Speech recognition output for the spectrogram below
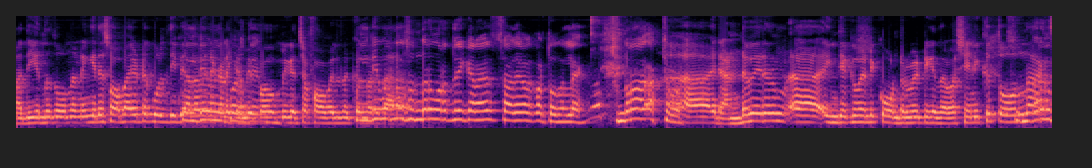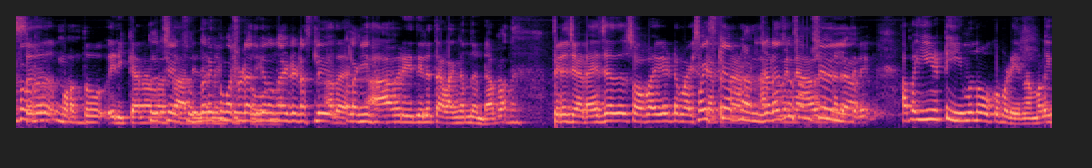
മതി എന്ന് തോന്നുന്നുണ്ടെങ്കിൽ സ്വാഭാവികമായിട്ട് കുൽദീപ് യാദവിനെ കളിക്കും ഇപ്പൊ മികച്ച ഫോമിൽ നിൽക്കുന്ന കുൽദീപ് വന്ന് സുന്ദർ പുറത്തിരിക്കാനാണ് സാധ്യത തോന്നുന്നല്ലേ? സുന്ദർ അക്സർ ആ, രണ്ടുപേരും ഇന്ത്യയ്ക്ക് വേണ്ടി കോൺട്രിബ്യൂട്ട് ചെയ്യുന്നത് പക്ഷെ എനിക്ക് തോന്നുന്ന അക്സർ പുറത്തു ഇരിക്കാനുള്ള സാധ്യത ആ ഒരു രീതിയിൽ തിളങ്ങുന്നുണ്ട്. അപ്പൊ പിന്നെ ജഡേജ സ്വാഭാവികമായിട്ടും വൈസ് അപ്പൊ ഈ ടീം നോക്കുമ്പോഴേ നമ്മൾ ഈ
